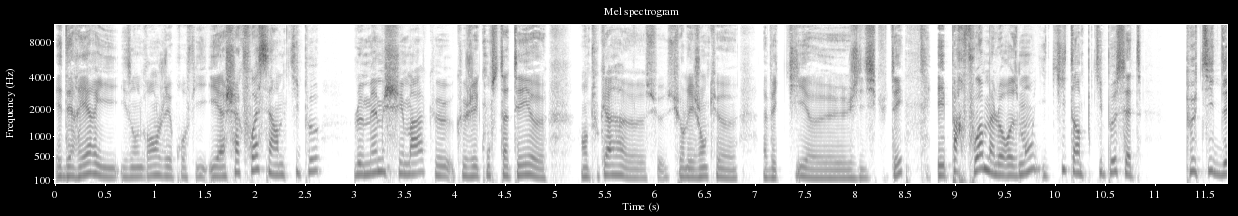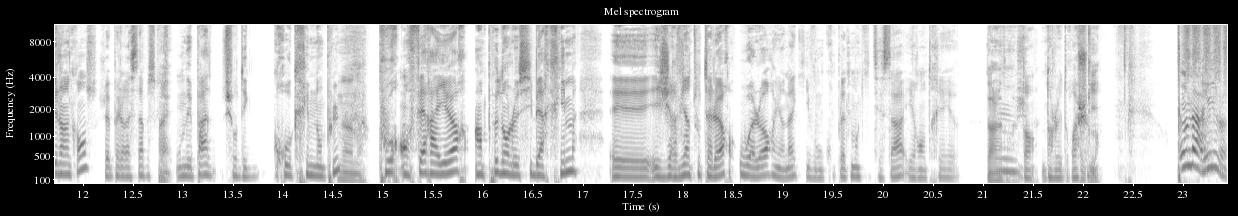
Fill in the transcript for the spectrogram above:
et derrière, ils engrangent des profits. Et à chaque fois, c'est un petit peu le même schéma que, que j'ai constaté, euh, en tout cas euh, sur, sur les gens que, avec qui euh, j'ai discuté. Et parfois, malheureusement, ils quittent un petit peu cette petite délinquance, j'appellerais ça, parce qu'on Ouais. n'est pas sur des gros crimes non plus Non, non. pour en faire ailleurs, un peu dans le cybercrime, et, et j'y reviens tout à l'heure, ou alors il y en a qui vont complètement quitter ça et rentrer Dans le Mm. droit dans, dans le droit chemin. On arrive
